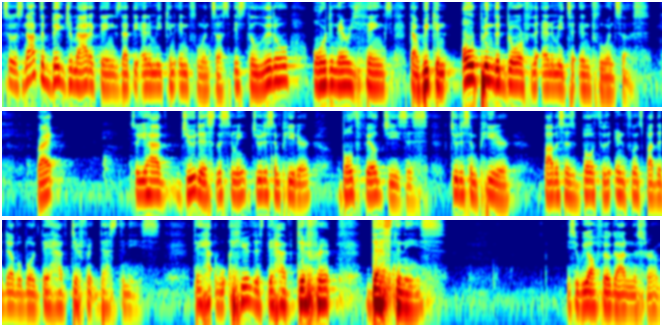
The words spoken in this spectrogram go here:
So it's not the big dramatic things that the enemy can influence us, it's the little ordinary things that we can open the door for the enemy to influence us, right? So you have Judas, listen to me, Judas and Peter both failed Jesus. Judas and Peter Bible says both were influenced by the devil, but they have different destinies. They hear this, they have different destinies. You see, we all feel God in this room,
